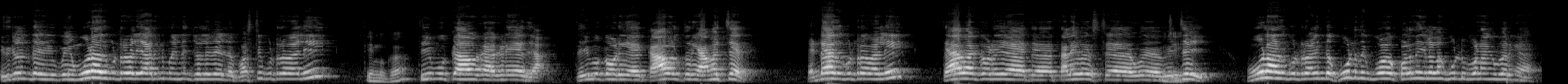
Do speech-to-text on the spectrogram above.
இதுக்கெல்லாம் இந்த இப்போ மூணாவது குற்றவாளி யாருன்னு நம்ம இன்னும் சொல்லவே இல்லை. ஃபஸ்ட்டு குற்றவாளி திமுக. திமுகவுக்கு கிடையாது. திமுகவுடைய காவல்துறை அமைச்சர். ரெண்டாவது குற்றவாளி தேவாக்குடைய த- தலைவர் விஜய். மூணாவது குற்றவாளி இந்த கூட்டத்துக்கு போ குழந்தைகளெல்லாம் கூட்டு போனாங்க பாருங்க.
